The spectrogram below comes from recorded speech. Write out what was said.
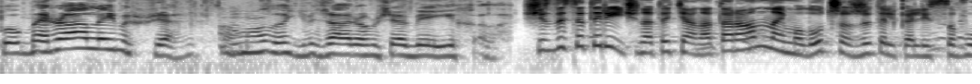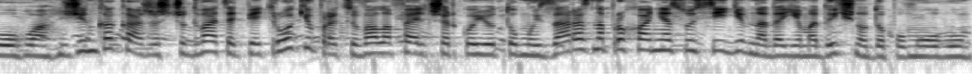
Помирали вже, а молодь зараз вже виїхала. 60-річна Тетяна Таран – наймолодша жителька Лісового. Жінка каже, що 25 років працювала фельдшеркою, тому й зараз на прохання сусідів надає медичну допомогу.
